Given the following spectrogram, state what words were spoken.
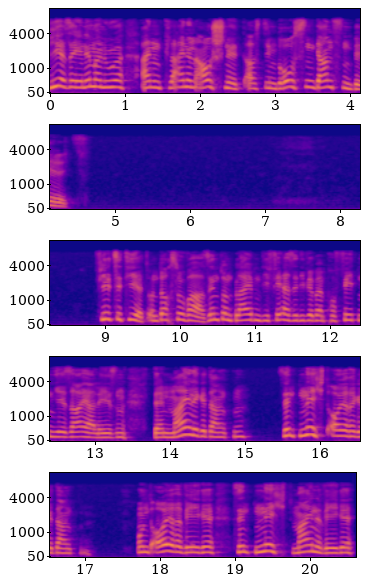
Wir sehen immer nur einen kleinen Ausschnitt aus dem großen ganzen Bild. Viel zitiert und doch so wahr sind und bleiben die Verse, die wir beim Propheten Jesaja lesen. Denn meine Gedanken sind nicht eure Gedanken und eure Wege sind nicht meine Wege,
